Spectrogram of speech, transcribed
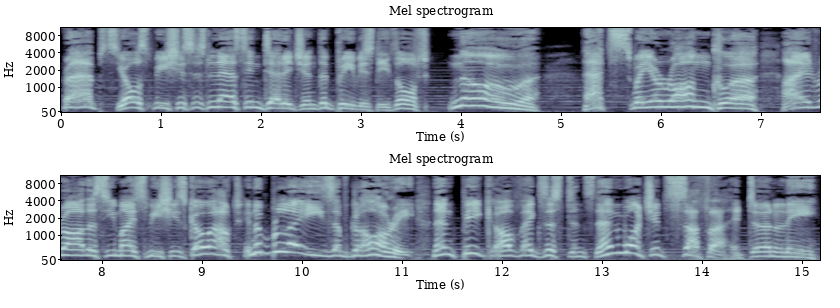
Perhaps your species is less intelligent than previously thought. No! That's where you're wrong, Kua. I'd rather see my species go out in a blaze of glory than peak of existence than watch it suffer eternally.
